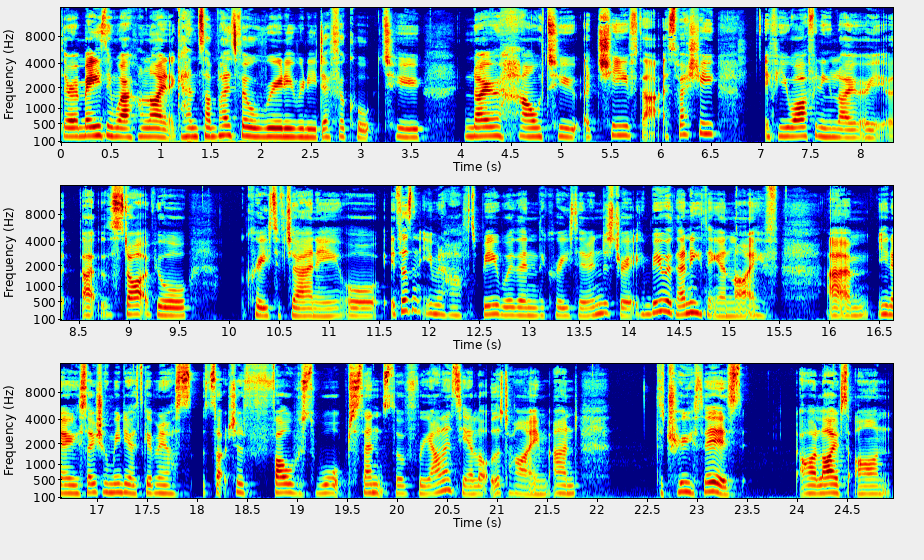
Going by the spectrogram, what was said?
their amazing work online it can sometimes feel really really difficult to know how to achieve that especially if you are feeling low at the start of your creative journey, or it doesn't even have to be within the creative industry, it can be with anything in life. Um, you know, social media has given us such a false, warped sense of reality a lot of the time. And the truth is, our lives aren't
